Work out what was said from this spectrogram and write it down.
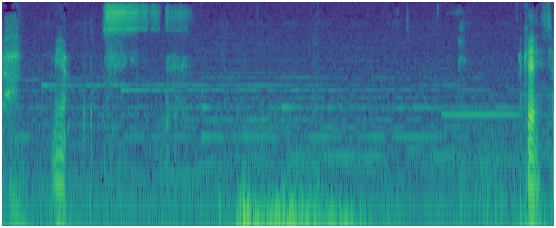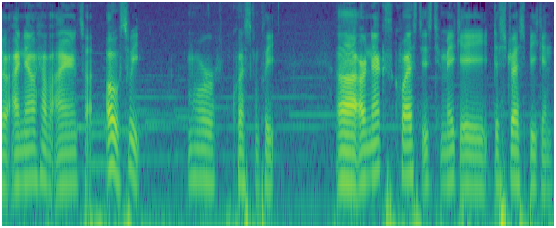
Ah, yeah. Okay, so I now have iron. So oh, sweet, more quest complete. Uh, our next quest is to make a distress beacon,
